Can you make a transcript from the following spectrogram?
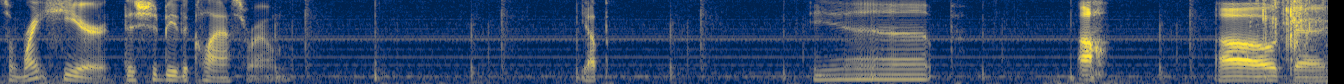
So right here, this should be the classroom. Yep. Yep. Oh. Oh, okay.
